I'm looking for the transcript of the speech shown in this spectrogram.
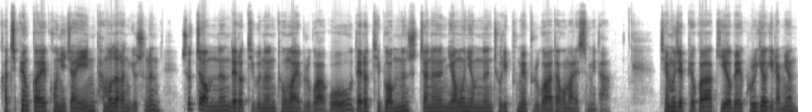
가치평가의 권위자인 다모다란 교수는 숫자 없는 내러티브는 동화에 불과하고 내러티브 없는 숫자는 영혼이 없는 조리품에 불과하다고 말했습니다. 재무제표가 기업의 골격이라면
